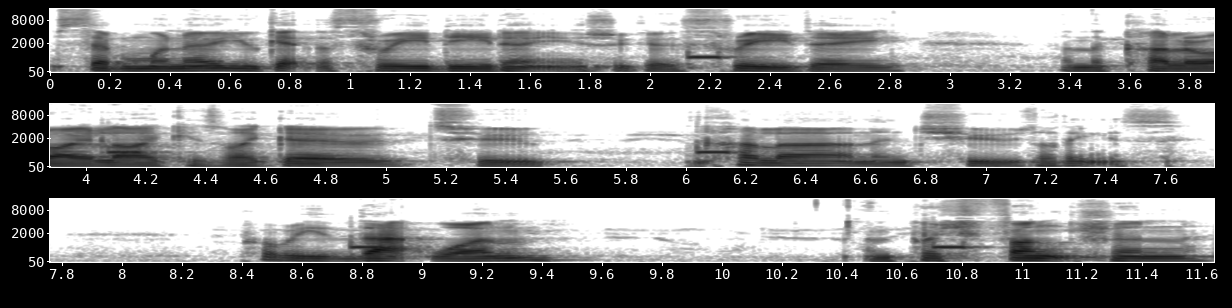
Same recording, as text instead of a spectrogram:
710 you get the 3D don't you? So you go 3D and the color I like is I go to color and then choose I think it's probably that one and push function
